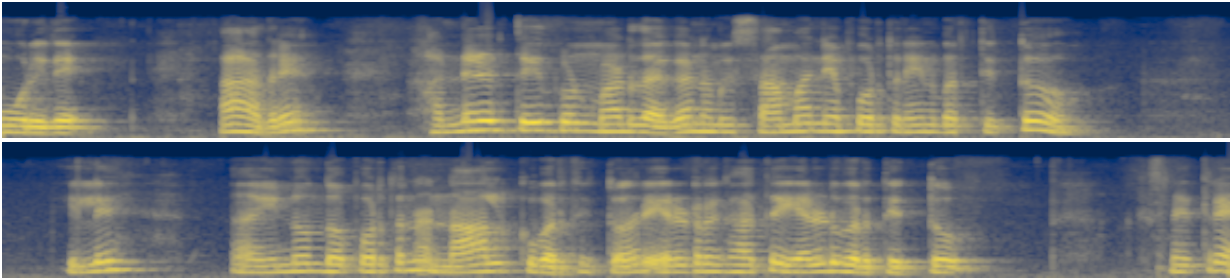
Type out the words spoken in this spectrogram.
ಮೂರಿದೆ. ಆದರೆ ಹನ್ನೆರಡು ತೆಗೆದುಕೊಂಡು ಮಾಡಿದಾಗ ನಮಗೆ ಸಾಮಾನ್ಯ ಅಪವರ್ತನ ಏನು ಬರ್ತಿತ್ತು? ಇಲ್ಲಿ ಇನ್ನೊಂದು ಅಪವರ್ತನ ನಾಲ್ಕು ಬರ್ತಿತ್ತು, ಅಂದರೆ ಎರಡರ ಘಾತ ಎರಡು ಬರ್ತಿತ್ತು. ಸ್ನೇಹಿತರೆ,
